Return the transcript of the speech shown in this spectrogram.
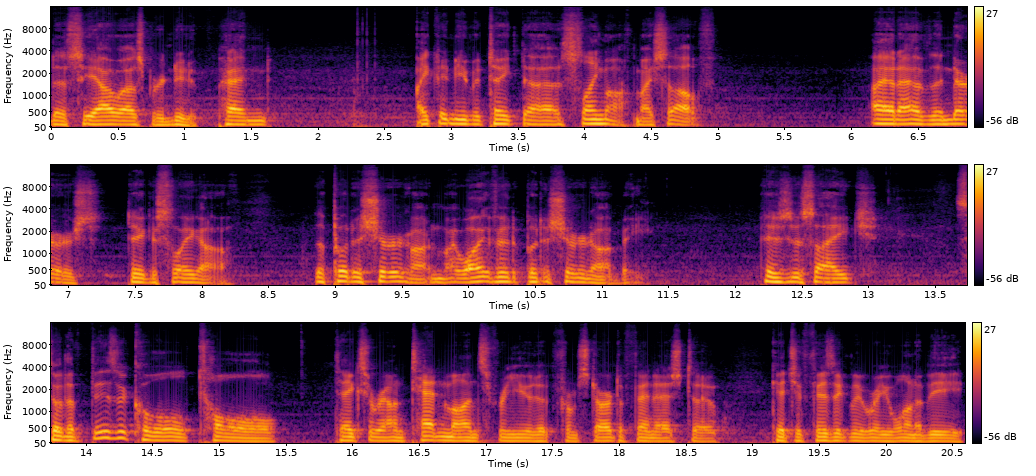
to see how I was produced. And I couldn't even take the sling off myself. I had to have the nurse take a sling off to put a shirt on. My wife had to put a shirt on me. It was just like, So the physical toll takes around 10 months for you to from start to finish to get you physically where you want to be.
